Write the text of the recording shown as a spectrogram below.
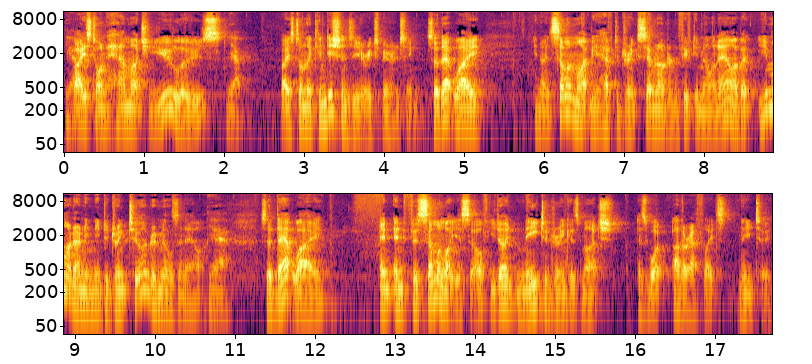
Yeah. based on how much you lose Yeah. based on the conditions that you're experiencing. So that way, you know, someone might be, have to drink 750 ml an hour, but you might only need to drink 200 mils an hour. Yeah. So that way, and, and for someone like yourself, you don't need to drink as much as what other athletes need to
